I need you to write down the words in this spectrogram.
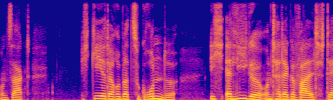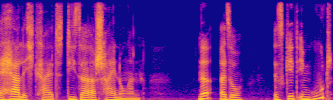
und sagt, ich gehe darüber zugrunde, ich erliege unter der Gewalt, der Herrlichkeit dieser Erscheinungen. Ne? Also, es geht ihm gut,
